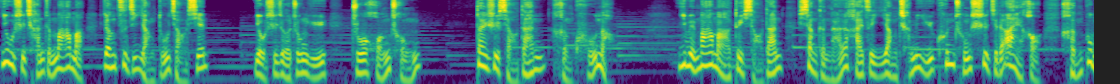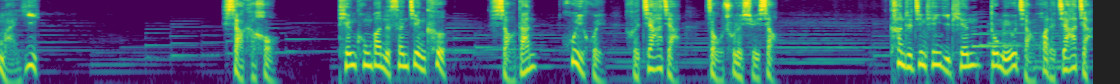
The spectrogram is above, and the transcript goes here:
又是缠着妈妈让自己养独角仙，又是热衷于捉蝗虫。但是小丹很苦恼，因为妈妈对小丹像个男孩子一样沉迷于昆虫世界的爱好很不满意。下课后，天空班的三剑客，小丹、慧慧和佳佳走出了学校。看着今天一天都没有讲话的佳佳，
